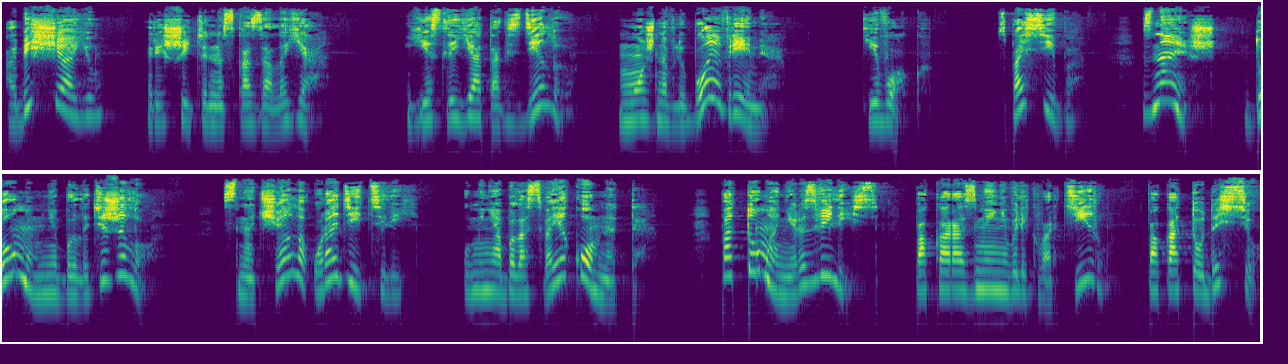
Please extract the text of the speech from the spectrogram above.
«Обещаю», — решительно сказала я. «Если я так сделаю, можно в любое время». Кивок. «Спасибо. Знаешь, дома мне было тяжело. Сначала у родителей. У меня была своя комната. Потом они развелись, пока разменивали квартиру, пока то да сё.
